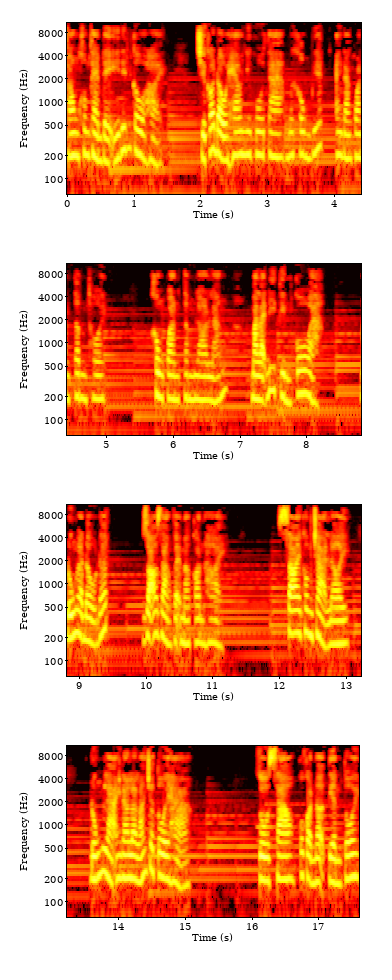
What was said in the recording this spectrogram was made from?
Phong không thèm để ý đến câu hỏi. Chỉ có đầu heo như cô ta mới không biết anh đang quan tâm thôi. Không quan tâm lo lắng, Mà lại đi tìm cô à? Đúng là đầu đất. Rõ ràng vậy mà còn hỏi. Sao anh không trả lời? Đúng là anh đang lo lắng cho tôi hả? Dù sao, cô còn nợ tiền tôi,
